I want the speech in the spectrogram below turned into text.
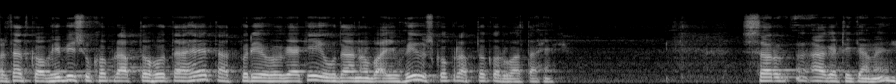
अर्थात कभी भी सुख प्राप्त होता है, तात्पर्य हो गया कि उदान वायु ही उसको प्राप्त करवाता है। सर्व, आगे टीका में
